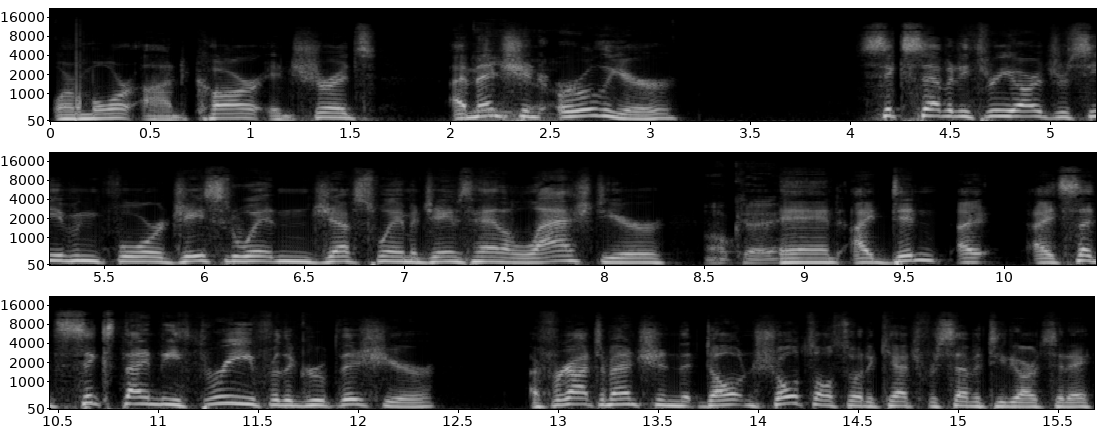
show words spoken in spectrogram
or more on car insurance. I mentioned earlier 673 yards receiving for Jason Witten, Geoff Swaim, and James Hanna last year. Okay. And I didn't, I, I said 693 for the group this year. I forgot to mention that Dalton Schultz also had a catch for 17 yards today.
